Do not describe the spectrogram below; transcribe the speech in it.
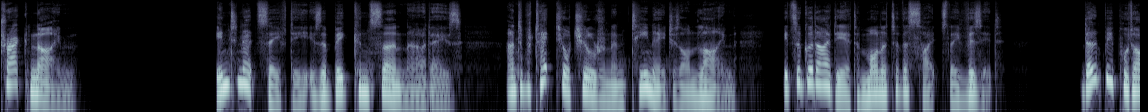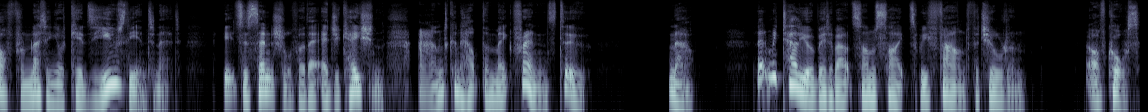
Track 9. Internet safety is a big concern nowadays, and to protect your children and teenagers online, it's a good idea to monitor the sites they visit. Don't be put off from letting your kids use the internet. It's essential for their education and can help them make friends too. Now, let me tell you a bit about some sites we've found for children. Of course,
